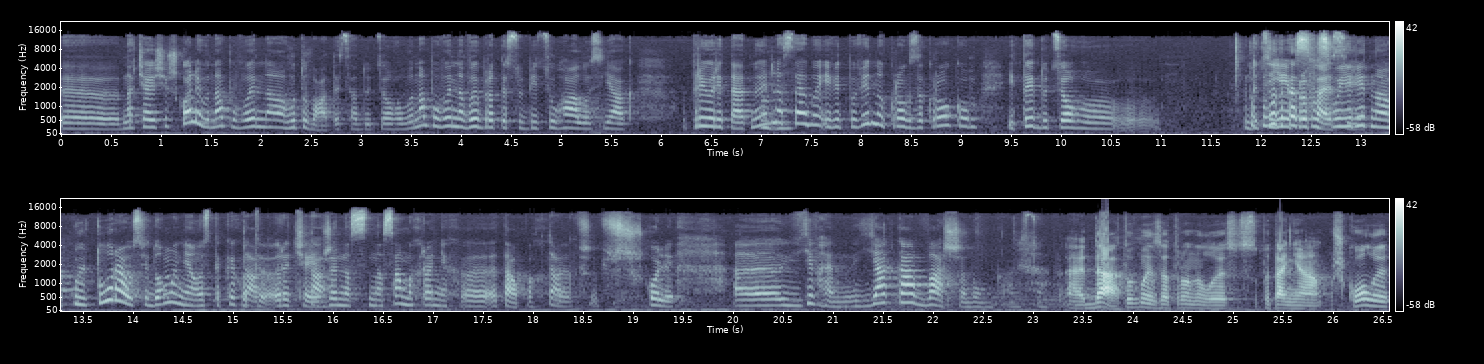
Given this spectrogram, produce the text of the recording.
е, навчаючи в школі, вона повинна готуватися до цього. Вона повинна вибрати собі цю галузь як пріоритетною для себе і відповідно крок за кроком іти до цього. До Тобто це цієї така професії. своєрідна культура усвідомлення ось таких Так, от речей так. вже на, на самих ранніх е, етапах Так. е, в, в школі. Е, Євген, яка ваша думка? Е, Да, тут ми затронули питання школи,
